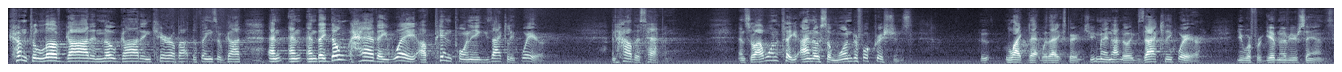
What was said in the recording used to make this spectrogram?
come to love God and know God and care about the things of God, and, and, and they don't have a way of pinpointing exactly where and how this happened. And so I want to tell you, I know some wonderful Christians who like that with that experience. You may not know exactly where you were forgiven of your sins.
